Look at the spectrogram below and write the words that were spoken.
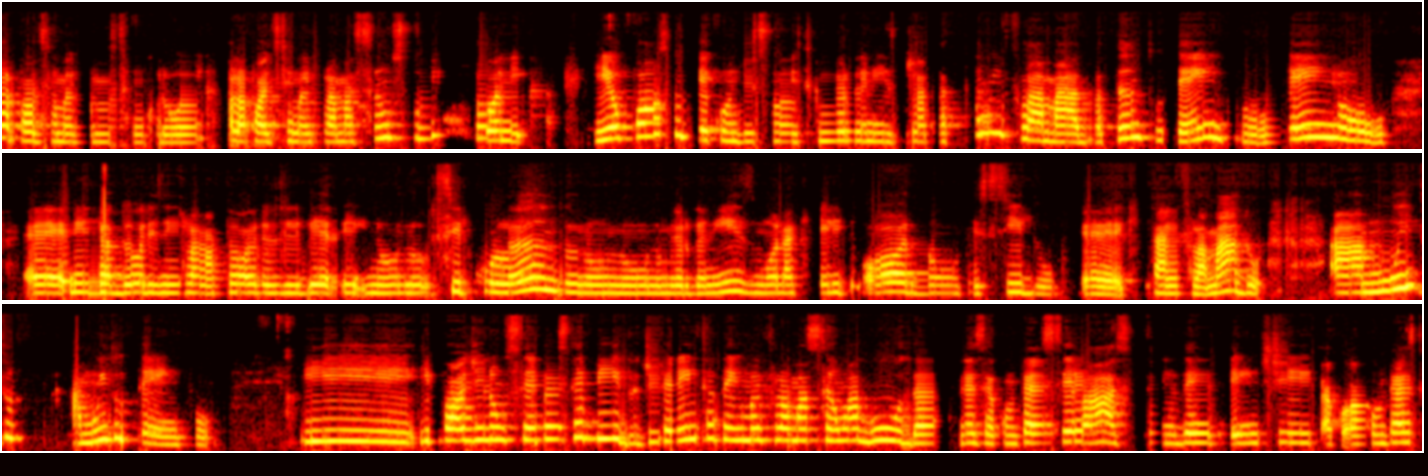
ela pode ser uma inflamação crônica, ela pode ser uma inflamação subtônica. E eu posso ter condições que o meu organismo já está tão inflamado há tanto tempo, tenho é, mediadores inflamatórios liber, no, no, circulando no, no, no, meu organismo, naquele órgão, tecido é, que está inflamado, há muito, há muito tempo. E, e, pode não ser percebido. Diferente eu tenho uma inflamação aguda, né? Se acontece, sei lá, se de repente acontece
